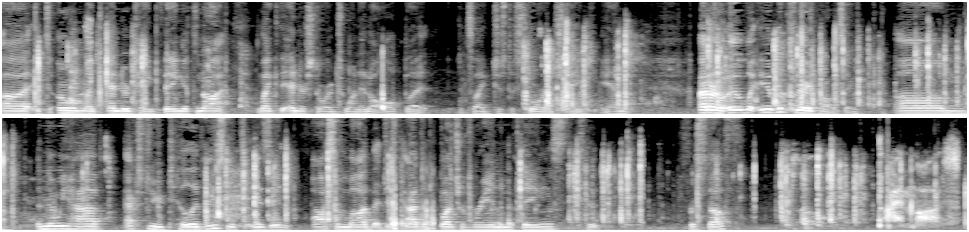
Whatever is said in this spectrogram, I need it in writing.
uh, its own like Ender Tank thing. It's not like the Ender Storage one at all, but it's like just a storage tank. And I don't know, it, it looks very promising. Um, and then we have Extra Utilities, which is an awesome mod that just adds a bunch of random things to for stuff. I'm lost.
